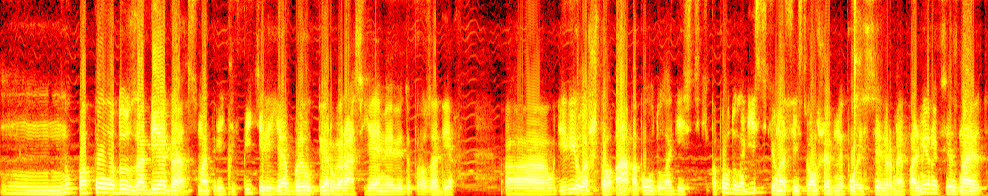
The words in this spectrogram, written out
Ну, по поводу забега, смотрите, в Питере я был первый раз, я имею в виду про забег. А, удивило, что... А, по поводу логистики. По поводу логистики у нас есть волшебный поезд Северная Пальмира, все знают.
